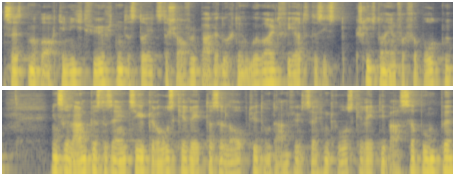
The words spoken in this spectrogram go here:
Das heißt, man braucht hier nicht fürchten, dass da jetzt der Schaufelbagger durch den Urwald fährt. Das ist schlicht und einfach verboten. In Sri Lanka ist das einzige Großgerät, das erlaubt wird, unter Anführungszeichen Großgerät, die Wasserpumpe,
